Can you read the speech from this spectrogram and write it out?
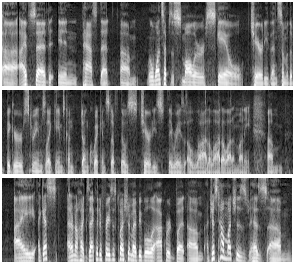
uh, I've said in past that um, well, One Step is a smaller scale charity than some of the bigger streams like Games Con- Done Quick and stuff. Those charities they raise a lot, a lot, a lot of money. Um, I, I guess I don't know how exactly to phrase this question. Might be a little awkward, but um, just how much has, has um,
